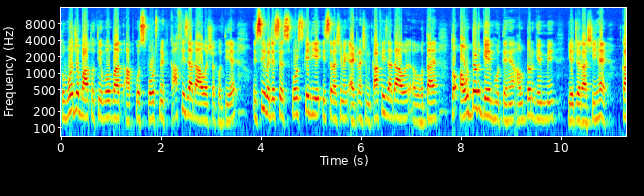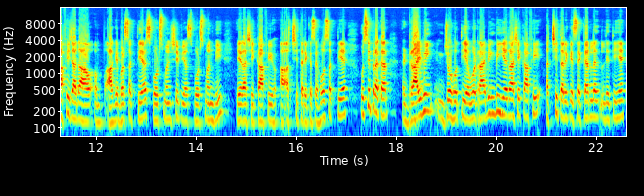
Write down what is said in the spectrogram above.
तो वो जो बात होती है, वो बात आपको स्पोर्ट्स में काफ़ी ज़्यादा आवश्यक होती है। इसी वजह से स्पोर्ट्स के लिए इस राशि में अट्रैक्शन काफ़ी ज़्यादा होता है। तो आउटडोर गेम होते हैं। आउटडोर गेम में यह जो राशि है काफ़ी ज़्यादा आगे बढ़ सकती है। स्पोर्ट्समैनशिप या स्पोर्ट्समैन भी ये राशि काफ़ी अच्छी तरीके से हो सकती है। उसी प्रकार ड्राइविंग जो होती है वो ड्राइविंग भी ये राशि काफ़ी अच्छी तरीके से कर ले, लेती है।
